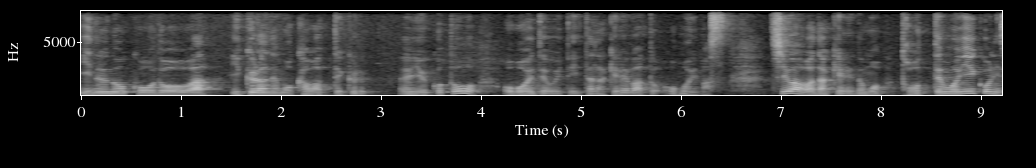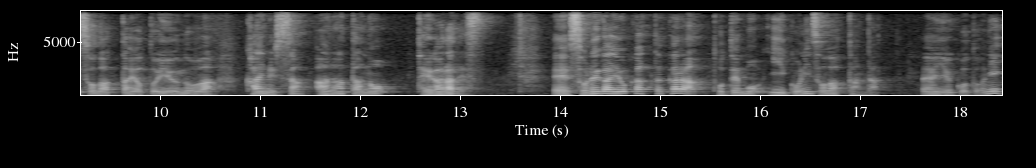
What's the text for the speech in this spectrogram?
犬の行動はいくらでも変わってくるということを覚えておいていただければと思います。チワワだけれどもとってもいい子に育ったよというのは飼い主さんあなたの手柄です。それが良かったからとてもいい子に育ったんだ。いうことに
